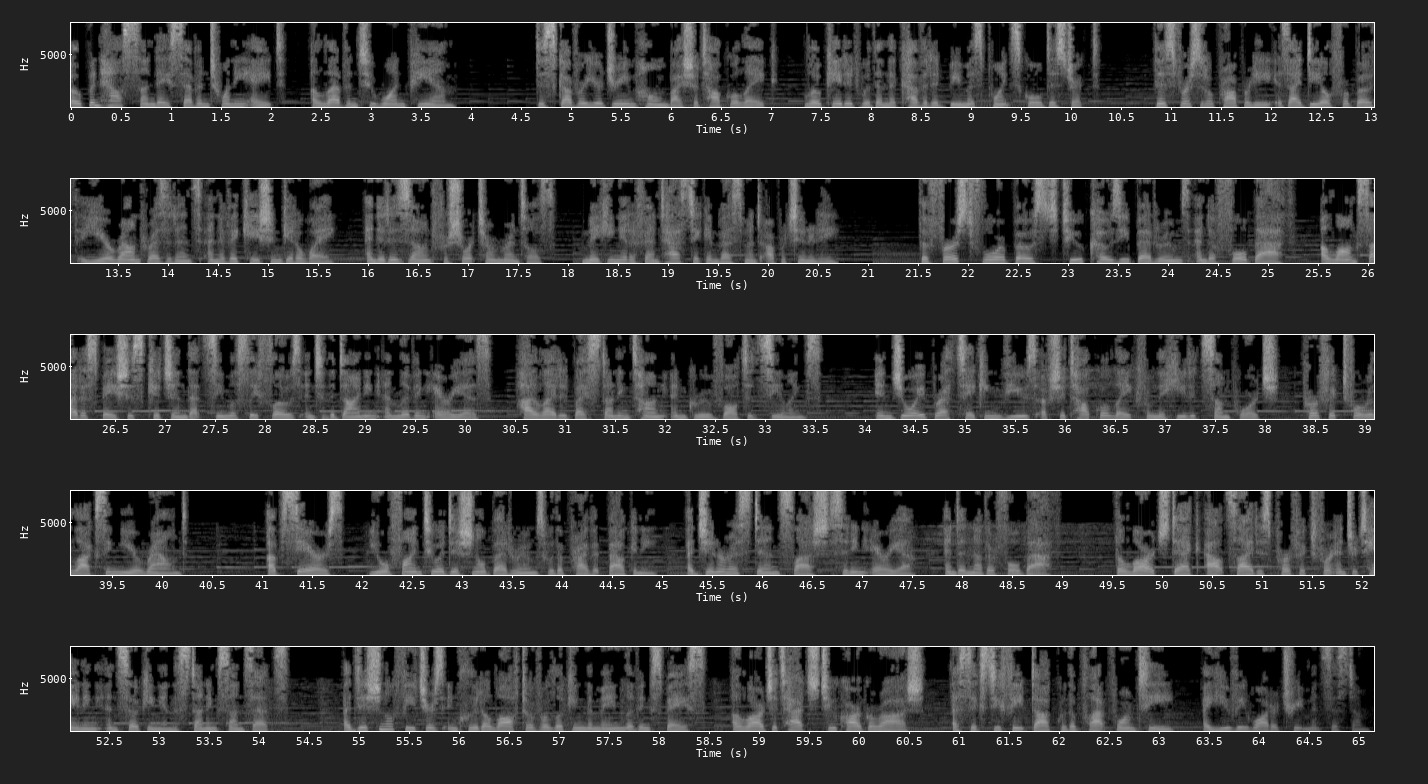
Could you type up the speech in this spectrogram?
Open House Sunday 728, 11 to 1 p.m. Discover your dream home by Chautauqua Lake, located within the coveted Bemus Point School District. This versatile property is ideal for both a year round residence and a vacation getaway, and it is zoned for short term rentals, making it a fantastic investment opportunity. The first floor boasts two cozy bedrooms and a full bath, alongside a spacious kitchen that seamlessly flows into the dining and living areas, highlighted by stunning tongue and groove vaulted ceilings. Enjoy breathtaking views of Chautauqua Lake from the heated sun porch, perfect for relaxing year round. Upstairs, you'll find two additional bedrooms with a private balcony, a generous den slash sitting area, and another full bath. The large deck outside is perfect for entertaining and soaking in the stunning sunsets. Additional features include a loft overlooking the main living space, a large attached two car garage, a 60 feet dock with a platform T, a UV water treatment system,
